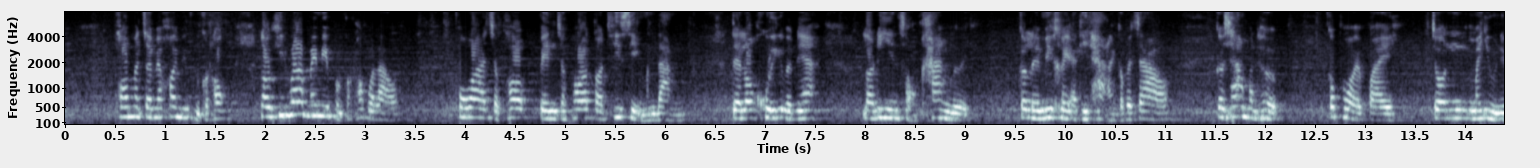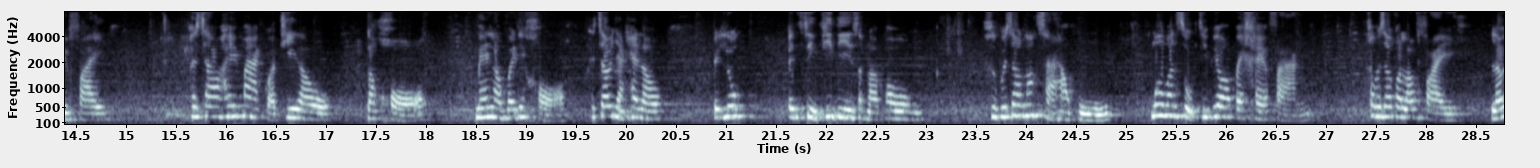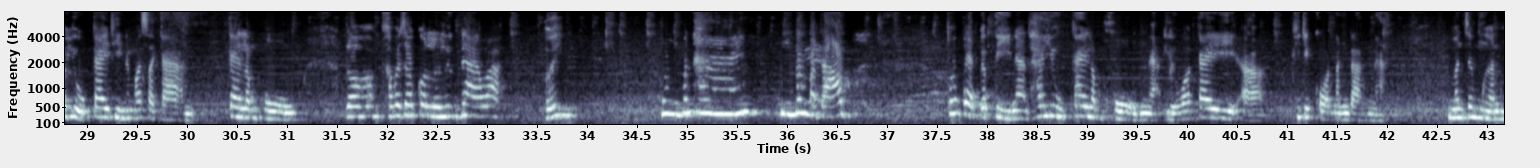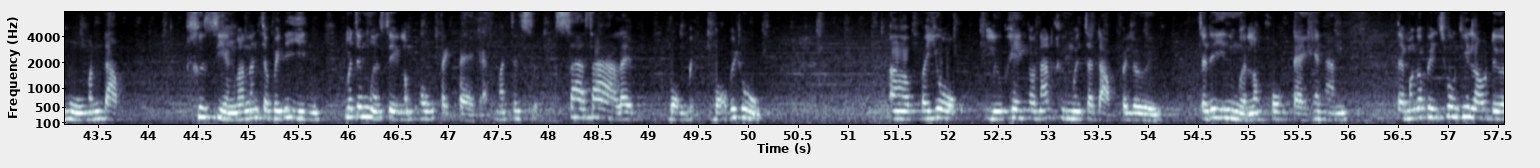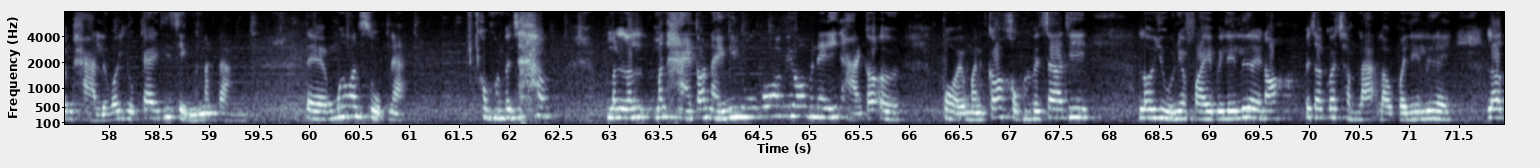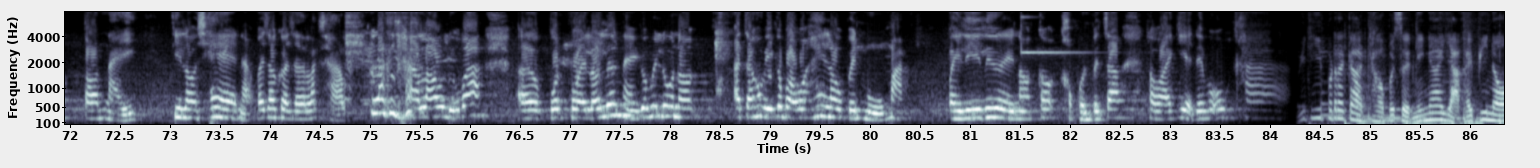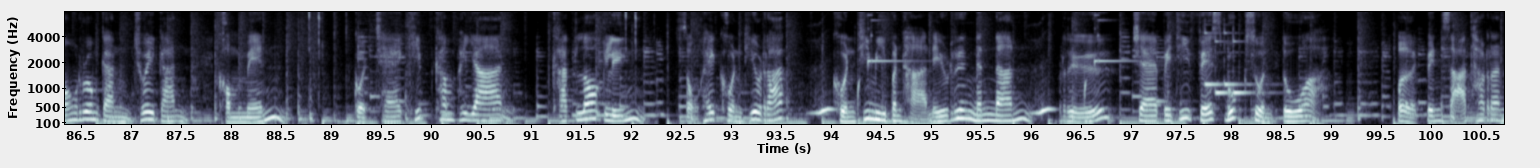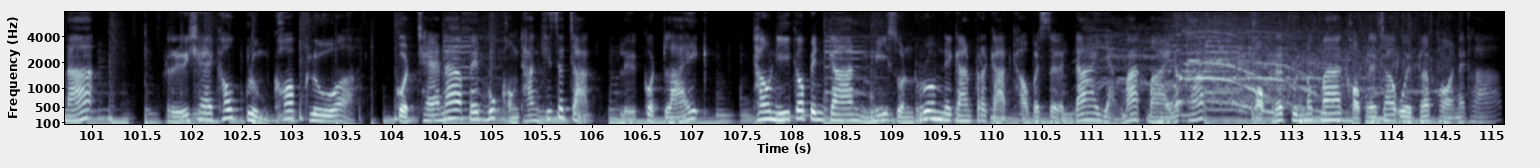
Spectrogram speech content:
เพราะมันจะไม่ค่อยมีผลกระทบ เราคิดว่าไม่มีผลกระทบกับเรา เพราะว่าเฉพาะเป็นเฉพาะตอนที่เสียงมันดัง แต่เราคุยกันแบบเนี้ย เราได้ยินสองข้างเลย ก็เลยไม่เคยอธิษฐานกับพระเจ้า ก็ช่างมันเถอะ ก็ปล่อยไป จนมาอยู่ในไฟ พระเจ้าให้มากกว่าที่เราเราขอ แม้เราไม่ได้ขอ พระเจ้าอยากให้เราเป็นลูก เป็นสิ่งที่ดีสำหรับพระองค์ คือพระเจ้ารักษาหาหู เมื่อวันศุกร์ที่พี่อ้อไปแคร์ฝางข้าพเจ้าก็รับไฟ แล้วอยู่ใกล้ที่นมัสการ ใกล้ลำโพงแล้วข้าพเจ้าก็ระลึกได้ว่า เฮ้ยหูมันหายหูมันมาดับเพราะปกติเนี่ยถ้าอยู่ใกล้ลำโพงเนี่ยหรือว่าใกล้พิธีกรดังๆเนี่ยมันจะเหมือนหูมันดับ คือเสียงแล้วนั้นจะไม่ได้ยิน มันจะเหมือนเสียงลำโพงแตกๆอะมันจะซ่าๆอะไรบอกบอกไม่ถูก ประโยคหรือเพลงตอนนั้นคือมันจะดับไปเลย จะได้ยินเหมือนลำโพงแตกแค่นั้น แต่มันก็เป็นช่วงที่เราเดินผ่านหรือว่าอยู่ใกล้ที่เสียงมันดังๆแต่เมื่อวันศุกร์เนี่ยขอบคุณพระเจ้า มันละมันหายตอนไหนไม่รู้เพราะว่าพี่ว่ามันในอธิฐานก็เออปล่อยมันก็ขอบคุณพระเจ้าที่เราอยู่ในไฟไปเรื่อยๆเนาะพระเจ้าก็ชำระเราไปเรื่อยๆ แล้วตอนไหนที่เราแช่น่ะพระเจ้าก็จะรักษารักษาเราหรือว่าปลดปล่อยเราเรื่องไหนก็ไม่รู้เนาะอาจารย์ของเอกก็บอกว่าให้เราเป็นหมูหมัก ไปเรื่อยๆเนาะก็ขอบคุณพระเจ้าถวายเกียรติแด่พระองค์ค่ะวิธีประกาศข่าวประเสริฐง่ายๆ อยากให้พี่น้องร่วมกันช่วยกัน คอมเมนต์ กดแชร์คลิปคำพยาน คัดลอกลิงก์ ส่งให้คนที่รัก คนที่มีปัญหาในเรื่องนั้นๆ หรือแชร์ไปที่ Facebook ส่วนตัว เปิดเป็นสาธารณะ หรือแชร์เข้ากลุ่มครอบครัว กดแชร์หน้า Facebook ของทางคิสจักร หรือกดไลค์ เท่านี้ก็เป็นการมีส่วนร่วมในการประกาศข่าวประเสริฐได้อย่างมากมายแล้วครับ ขอบพระคุณมากๆ ขอพระเจ้าอวยพระพรนะครับ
